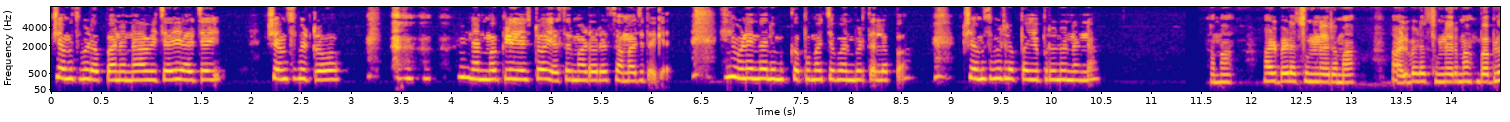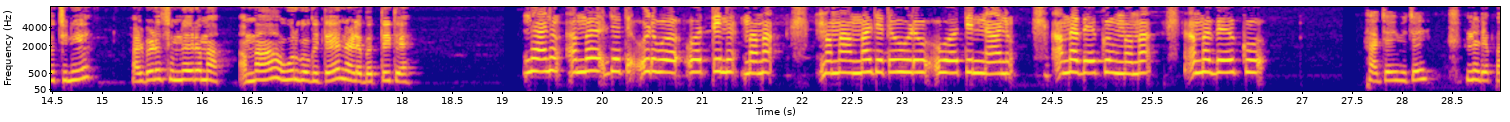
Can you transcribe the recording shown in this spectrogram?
ಕ್ಷಮಿಸ್ಬಿಡಪ್ಪ ನನ್ನ ವಿಜಯ್, ಅಜಯ್. ಕ್ಷಮಿಸ್ಬಿಟ್ರು. ನನ್ನ ಮಕ್ಳು ಎಷ್ಟೋ ಹೆಸರು ಮಾಡೋರ ಸಮಾಜದಾಗೆ. ಇವಳಿಂದ ನಿಮ್ಗೆ ಕಪ್ಪು ಮಚ್ಚ ಬಂದ್ಬಿಡ್ತಲ್ಲಪ್ಪ. ಕ್ಷಮಿಸ್ಬಿಟ್ರಪ್ಪ ಇಬ್ರು ನನ್ನ. ಅಮ್ಮ ಅಳ್ಬೇಡ ಸುಮ್ಮನೆ ಇರಮ್ಮ ಅಳ್ಬೇಡ ಸುಮ್ಮನೆ ಇರಮ್ಮ ಬಬ್ಲು ಚಿನಿ ಅಳ್ಬೇಡ ಸುಮ್ಮನೆ ಇರಮ್ಮ ಅಮ್ಮ, ಊರಿಗೆ ನಾಳೆ ಬತ್ತೈತೆ. ಅಮ್ಮ ಜೊತೆ ಉಡುವ ಓದ್ತೀನಿ ಮಮ. ನಮ್ಮ ಅಮ್ಮ ಜೊತೆ ಉಡು ಓದ್ತೀನಿ ನಾನು. ಅಮ್ಮ ಬೇಕು ಮಮ. ಅಮ್ಮ ಬೇಕು. ಅಜಯ್, ವಿಜಯ್, ನಡಿಯಪ್ಪ,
